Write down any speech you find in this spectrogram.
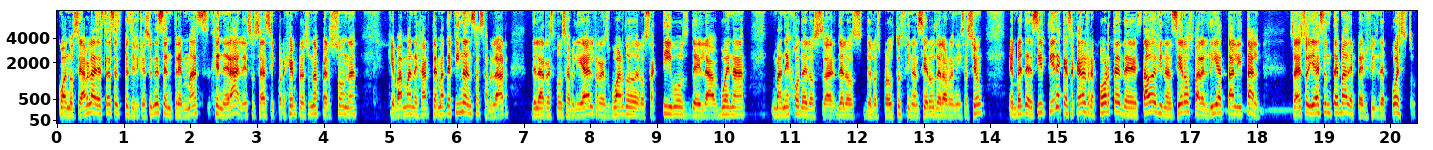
cuando se habla de estas especificaciones entre más generales, o sea, si por ejemplo es una persona que va a manejar temas de finanzas, hablar de la responsabilidad del resguardo de los activos, de la buena manejo de los, de los, de los productos financieros de la organización, en vez de decir, tiene que sacar el reporte de estado de financieros para el día tal y tal o sea, eso ya es un tema de perfil de puesto.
